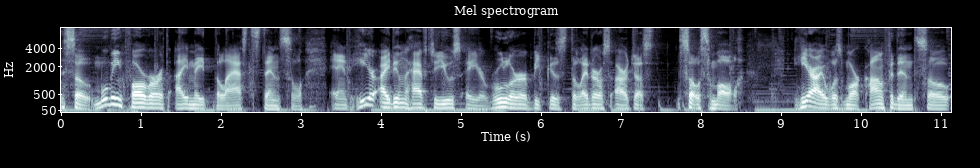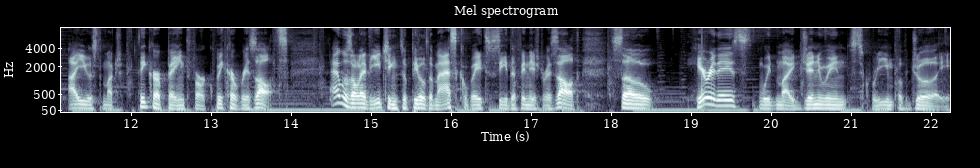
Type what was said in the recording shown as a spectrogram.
So moving forward I made the last stencil and here I didn't have to use a ruler because the letters are just so small. Here I was more confident so I used much thicker paint for quicker results. I was already itching to peel the mask away to see the finished result, so here it is with my genuine scream of joy.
